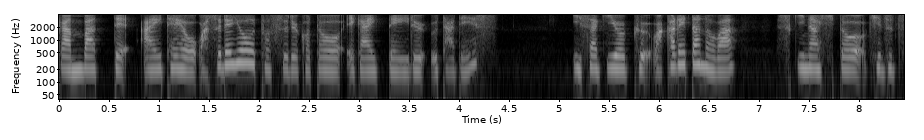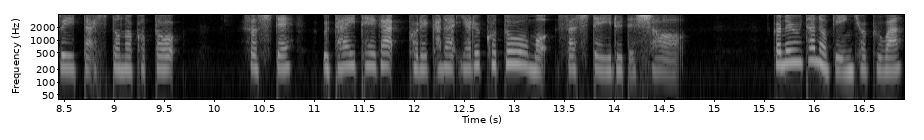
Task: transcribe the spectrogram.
頑張って相手を忘れようとすることを描いている歌です。潔く別れたのは好きな人を傷ついた人のこと、そして歌い手がこれからやることをも指しているでしょう。この歌の原曲は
